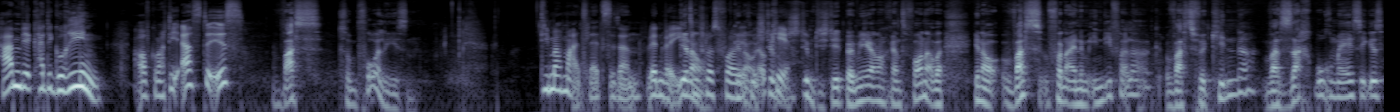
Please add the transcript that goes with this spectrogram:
haben wir Kategorien aufgemacht. Die erste ist, Was zum Vorlesen? Die machen wir als letzte dann, wenn wir eh zum Schluss vorlesen. genau, stimmt, okay. stimmt, die steht bei mir ja noch ganz vorne, aber genau, was von einem Indie-Verlag, was für Kinder, was Sachbuchmäßiges,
